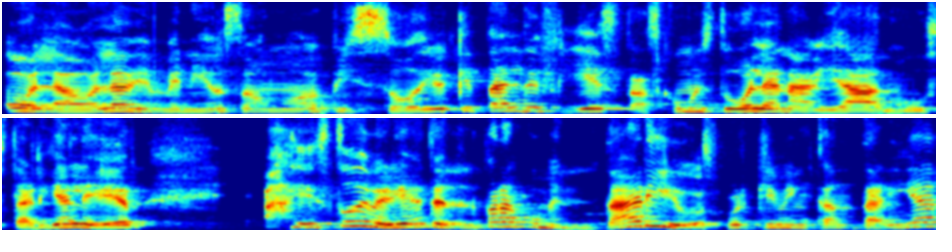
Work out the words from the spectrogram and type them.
Hola, hola, bienvenidos a un nuevo episodio. ¿Qué tal de fiestas? ¿Cómo estuvo la Navidad? Me gustaría leer esto debería tener para comentarios, porque me encantaría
